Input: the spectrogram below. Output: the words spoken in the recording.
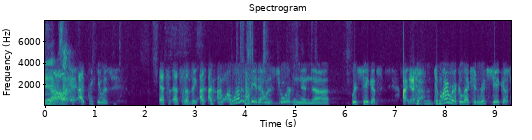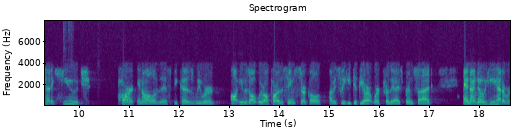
Yeah, no, I- I, think it was. That's that's something. I I, I want to say that was Jordan and uh, Rich Jacobs. I, Yeah. to, to my recollection, Rich Jacobs had a huge part in all of this because we were all he was all we were all part of the same circle. Obviously, he did the artwork for the Iceburn side, and I know he had a.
